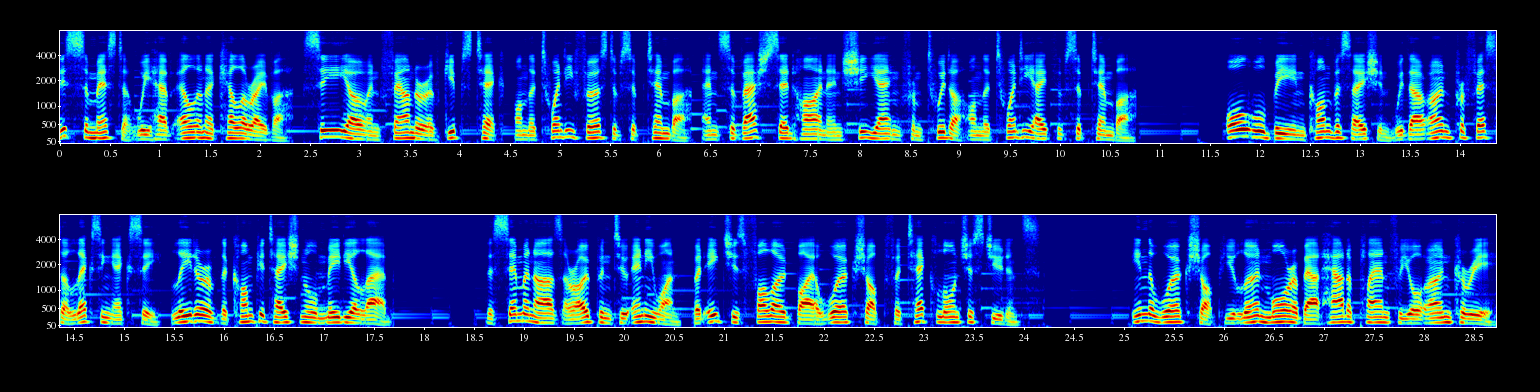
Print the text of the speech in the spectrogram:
This semester we have Elena Kellereva, CEO and founder of Gips Tech, on the 21st of September, and Suvash Sedhain and Shi Yang from Twitter on the 28th of September. All will be in conversation with our own Professor Lexing Xie, leader of the Computational Media Lab. The seminars are open to anyone, but each is followed by a workshop for Tech Launcher students. In the workshop you learn more about how to plan for your own career.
